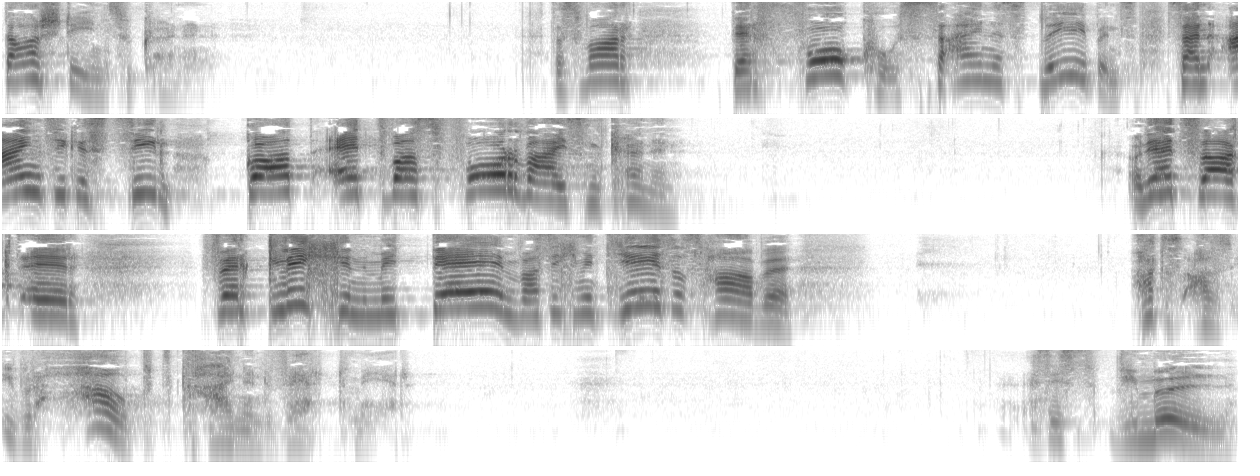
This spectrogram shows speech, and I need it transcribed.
dastehen zu können. Das war der Fokus seines Lebens, sein einziges Ziel, Gott etwas vorweisen können. Und jetzt sagt er, verglichen mit dem, was ich mit Jesus habe, hat das alles überhaupt keinen Wert mehr. Es ist wie Müll,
